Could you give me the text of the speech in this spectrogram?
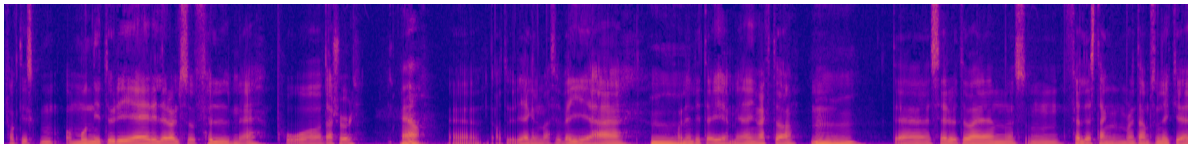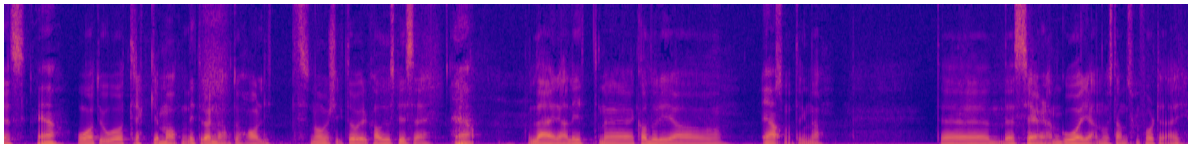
faktisk å monitorere, eller altså følge med på deg sjøl. Ja. at du regelmessig veier, holder litt øye med den vekta. Det ser ut til å være en sånn fellestegn blant dem som lykkes. Ja. Og at du også trekker maten litt, at du har litt sånn oversikt over hva du spiser. Ja. Lærer litt med kalorier og Ja. sånne ting. Det, det ser de går igjen hos dem som får til det her.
